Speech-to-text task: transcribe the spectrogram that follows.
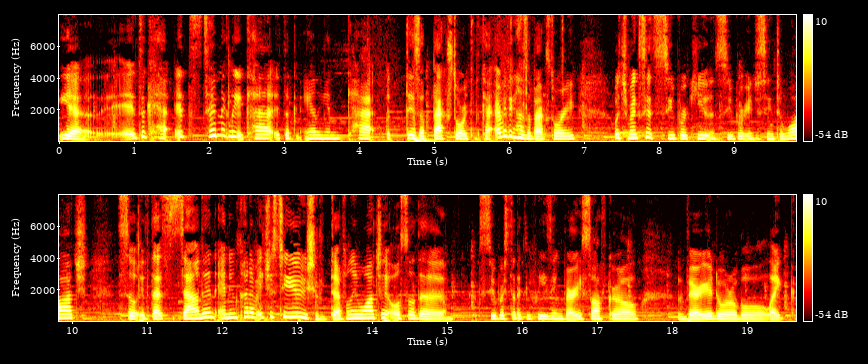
Yeah, it's a cat. It's technically a cat. It's like an alien cat, but there's a backstory to the cat. Everything has a backstory which makes it super cute and super interesting to watch. So if that sounded any kind of interest to you, you should definitely watch it. Also, the super aesthetically pleasing, very soft girl, very adorable. Like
